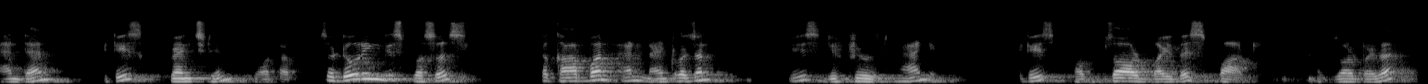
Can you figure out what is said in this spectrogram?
and then it is quenched in water. So during this process, the carbon and nitrogen is diffused and it is absorbed by this part, absorbed by the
